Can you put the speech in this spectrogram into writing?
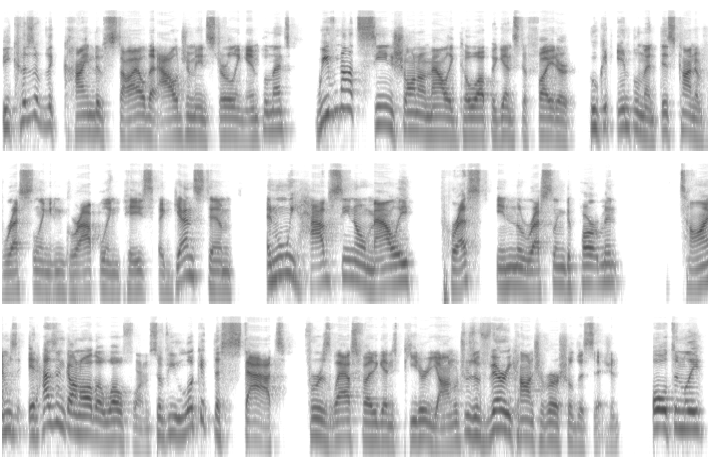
Because of the kind of style that Aljamain Sterling implements, we've not seen Sean O'Malley go up against a fighter who could implement this kind of wrestling and grappling pace against him. And when we have seen O'Malley pressed in the wrestling department times, it hasn't gone all that well for him. So if you look at the stats for his last fight against Peter Yan, which was a very controversial decision, ultimately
